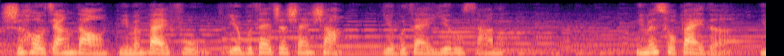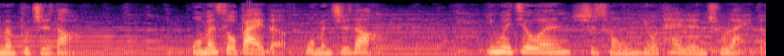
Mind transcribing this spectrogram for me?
时候将到，你们拜父也不在这山上，也不在耶路撒冷。你们所拜的，你们不知道；我们所拜的，我们知道，因为救恩是从犹太人出来的。”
